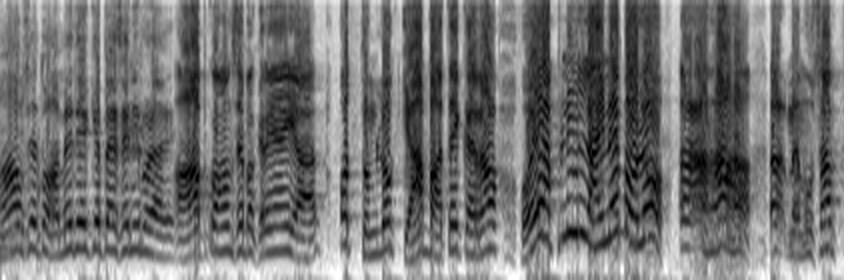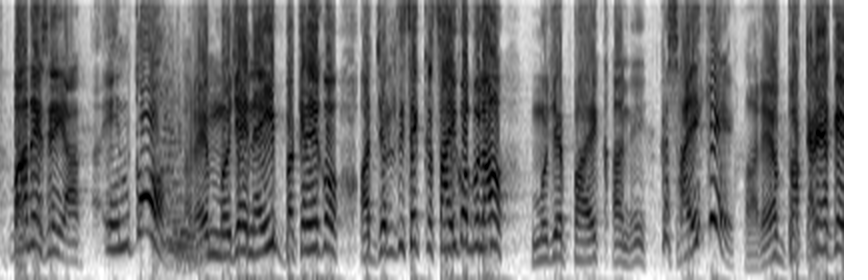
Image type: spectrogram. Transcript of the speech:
हाँ उसे तो हमें देख के पैसे नहीं बढ़ाए। आप कौन से बकरे हैं यार? और तुम लोग क्या बातें कर रहा हो? ओए अपनी लाइनें बोलो। हाँ हाँ महमूद साहब बांधे से यार। इनको? अरे मुझे नहीं बकरे को। और जल्दी से कसाई को बुलाओ। मुझे पाए खाने। कसाई के? अरे बकरे के।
